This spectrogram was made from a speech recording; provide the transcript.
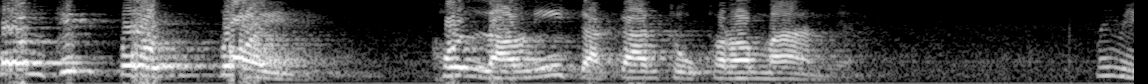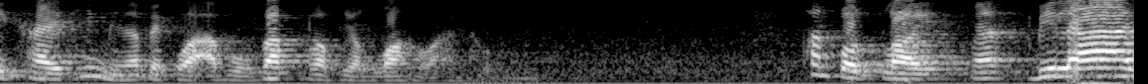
คนที่ปลดปล่อย คนเหล่านี้จากการถูกทรมานเนี่ยไม่มีใครที่เหนือไปกว่าอบูบักรอบิยัลลอฮุอันฮุท่านปลดปล่อยนะบิลาล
